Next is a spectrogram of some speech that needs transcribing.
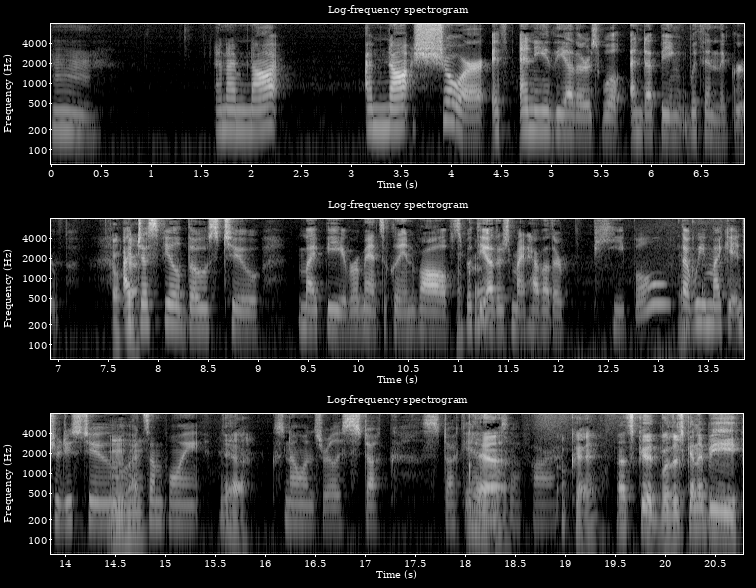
Hmm. And I'm not I'm not sure if any of the others will end up being within the group. Okay. I just feel those two might be romantically involved, but the others might have other people that we might get introduced to Mm-hmm. at some point Yeah. because no one's really stuck stuck in Yeah. so far. Okay, that's good. Well, there's going to be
